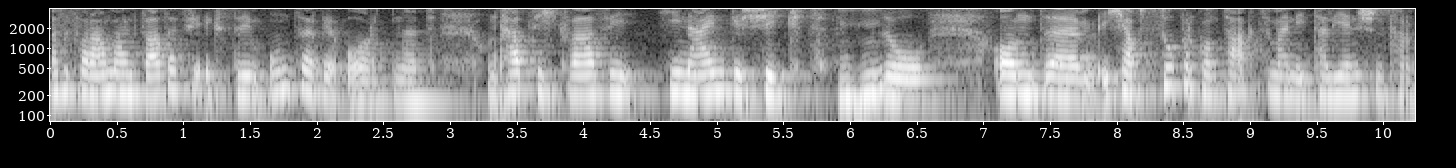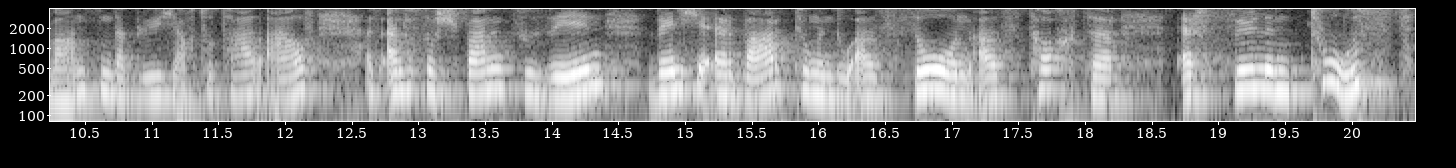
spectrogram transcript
also vor allem mein Vater hat sich extrem untergeordnet und hat sich quasi hineingeschickt. Mhm. So. Und ähm, ich habe super Kontakt zu meinen italienischen Verwandten, da blühe ich auch total auf. Es ist einfach so spannend zu sehen, welche Erwartungen du als Sohn, als Tochter erfüllen tust,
